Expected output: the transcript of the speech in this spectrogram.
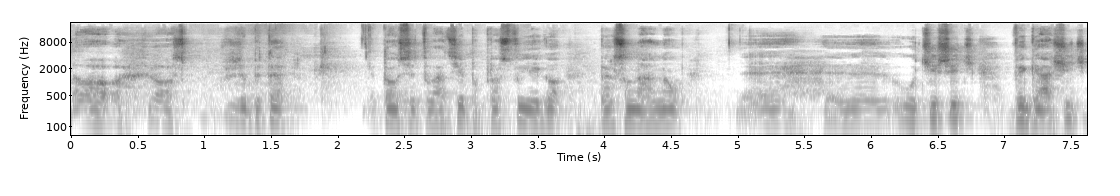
o, o, żeby tę tą sytuację po prostu jego personalną e, e, uciszyć, wygasić,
